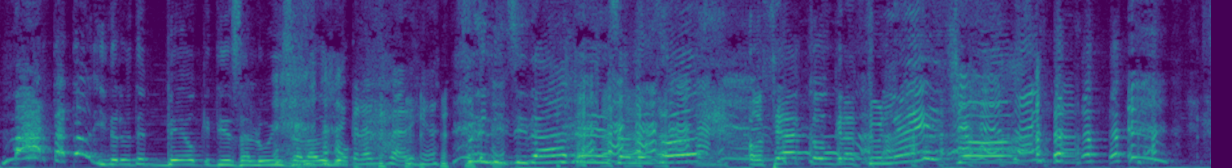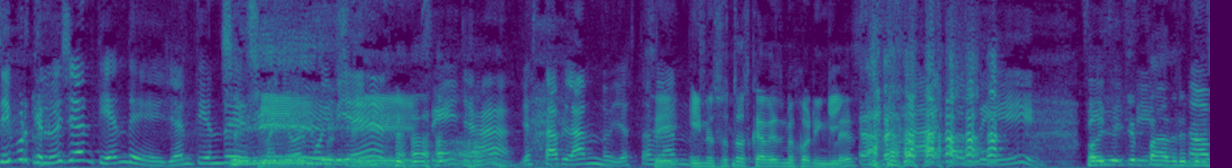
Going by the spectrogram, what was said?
¡Marta! no", Y de repente veo que tienes a Luis al lado y yo, Gracias a Dios. ¡Felicidades a los dos! O sea, congratulations. Exacto. Sí, porque Luis ya entiende, ya entiende Sí, español muy sí. bien. Sí, ya, ya está hablando, ya está Sí, hablando. y nosotros cada vez mejor inglés. Exacto, sí. Sí, Oye, sí, qué sí. padre, No.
